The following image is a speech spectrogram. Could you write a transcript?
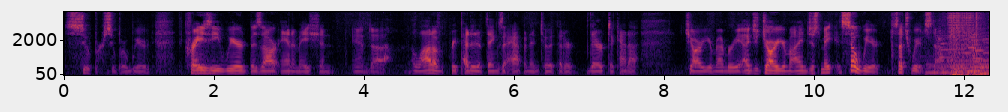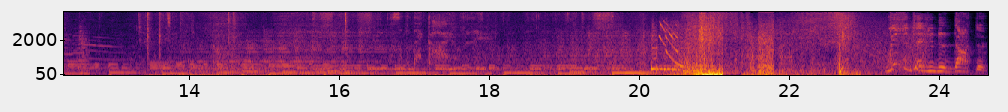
Super, super weird. Crazy, weird, bizarre animation, and uh, a lot of repetitive things that happen into it that are there to kind of jar your memory, I uh, just jar your mind. Just make it's so weird, such weird stuff. Listen to that guy over We should take you to the doctor.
